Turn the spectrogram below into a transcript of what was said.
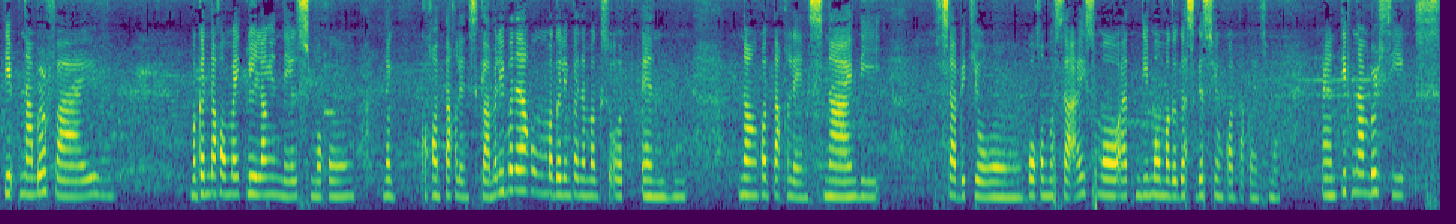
tip number 5. Maganda kung maikli lang yung nails mo kung nag contact lens ka. Maliban na lang kung magaling ka na magsuot and ng contact lens na hindi sasabit yung kuko mo eyes mo at hindi mo magagasgas yung contact lens mo. And tip number 6,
